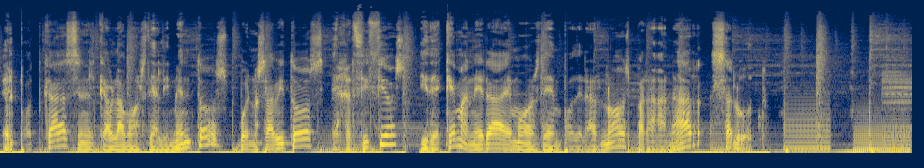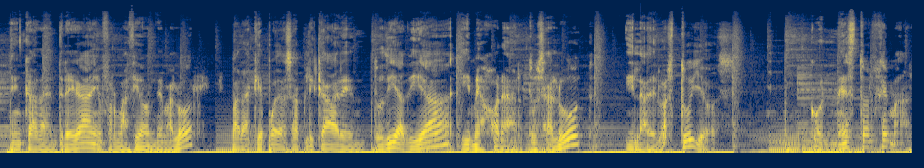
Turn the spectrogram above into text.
El podcast en el que hablamos de alimentos, buenos hábitos, ejercicios y de qué manera hemos de empoderarnos para ganar salud. En cada entrega información de valor para que puedas aplicar en tu día a día y mejorar tu salud y la de los tuyos. Con Néstor Gemar.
